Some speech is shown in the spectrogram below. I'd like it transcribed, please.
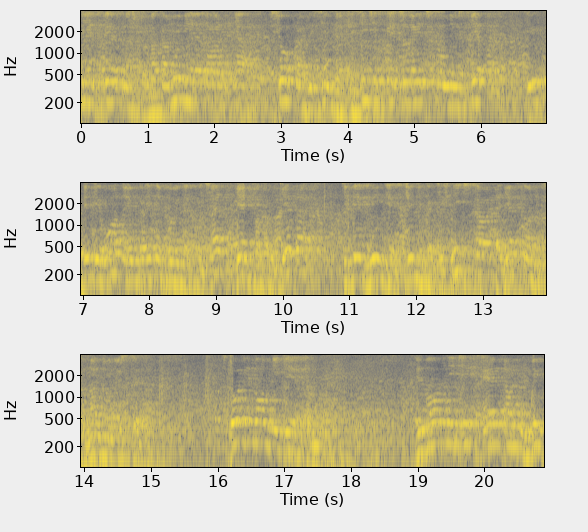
неизбежно, что накануне этого дня все прогрессивное физическое человечество университета и региона Украины будет отмечать День факультета, теперь ныне физико-технического Донецкого национального университета. Кто виновники этому? Виновники этому мы,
